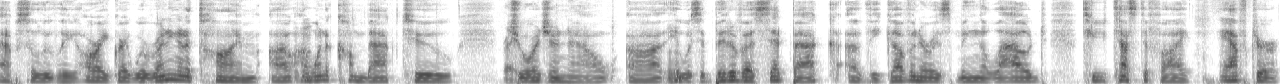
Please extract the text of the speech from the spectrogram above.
Absolutely. All right, Greg, we're running out of time. I, mm-hmm. I want to come back to right. Georgia now. Uh, mm-hmm. It was a bit of a setback. Uh, the governor is being allowed to testify after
